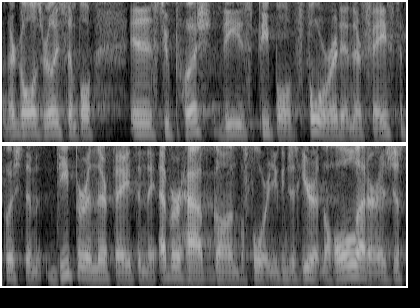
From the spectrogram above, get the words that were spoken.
Their goal is really simple, is to push these people forward in their faith, to push them deeper in their faith than they ever have gone before. You can just hear it in the whole letter. It's just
